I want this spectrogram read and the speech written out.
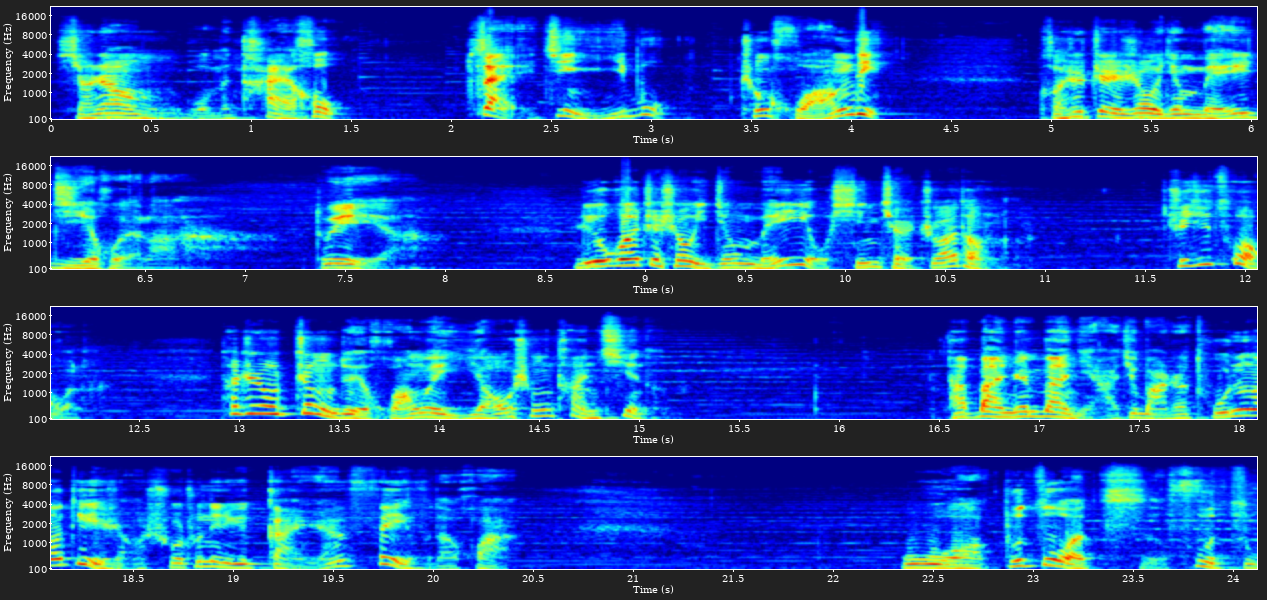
想让我们太后再进一步成皇帝，可是这时候已经没机会了。对呀，刘娥这时候已经没有心气折腾了，时机错过了。他这时候正对皇位摇声叹气呢。他半真半假就把这图扔到地上，说出那句感人肺腑的话：“我不做此父祖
